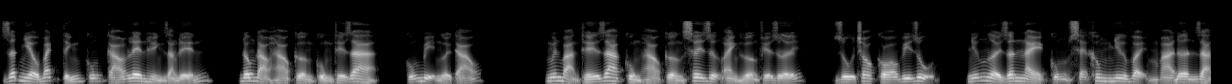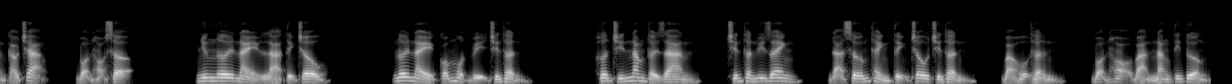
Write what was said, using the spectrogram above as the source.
rất nhiều bách tính cũng cáo lên hình dáng đến, đông đảo hào cường cùng thế gia, cũng bị người cáo. Nguyên bản thế gia cùng hào cường xây dựng ảnh hưởng phía dưới, dù cho có ví dụ, những người dân này cũng sẽ không như vậy mà đơn giản cáo trạng, bọn họ sợ. Nhưng nơi này là Tịnh Châu. Nơi này có một vị chiến thần. Hơn 9 năm thời gian, chiến thần uy danh, đã sớm thành Tịnh Châu chiến thần, bảo hộ thần, bọn họ bản năng tin tưởng,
